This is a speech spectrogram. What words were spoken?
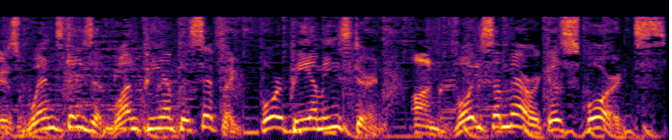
airs Wednesdays at 1 p.m. Pacific, 4 p.m. Eastern on Voice America Sports.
